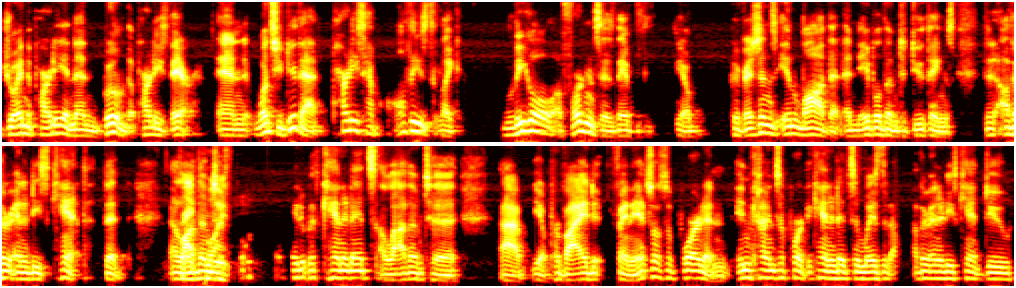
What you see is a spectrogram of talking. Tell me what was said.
join the party and then boom, the party's there. And once you do that, parties have all these like legal affordances. They have, you know, provisions in law that enable them to do things that other entities can't, that allow Great them point. to it with candidates, allow them to uh, you know provide financial support and in-kind support to candidates in ways that other entities can't do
